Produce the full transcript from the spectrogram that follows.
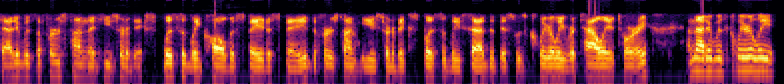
said, it was the first time that he sort of explicitly called a spade a spade. The first time he sort of explicitly said that this was clearly retaliatory and that it was clearly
